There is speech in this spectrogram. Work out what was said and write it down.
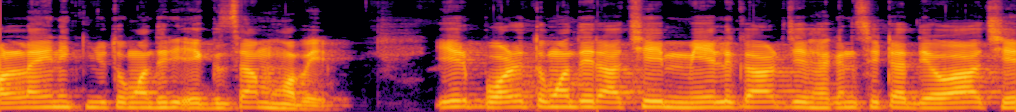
অনলাইনে কিন্তু তোমাদের এক্সাম হবে। এরপরে তোমাদের আছে মেল গার্ড যে ভ্যাকেন্সিটা দেওয়া আছে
